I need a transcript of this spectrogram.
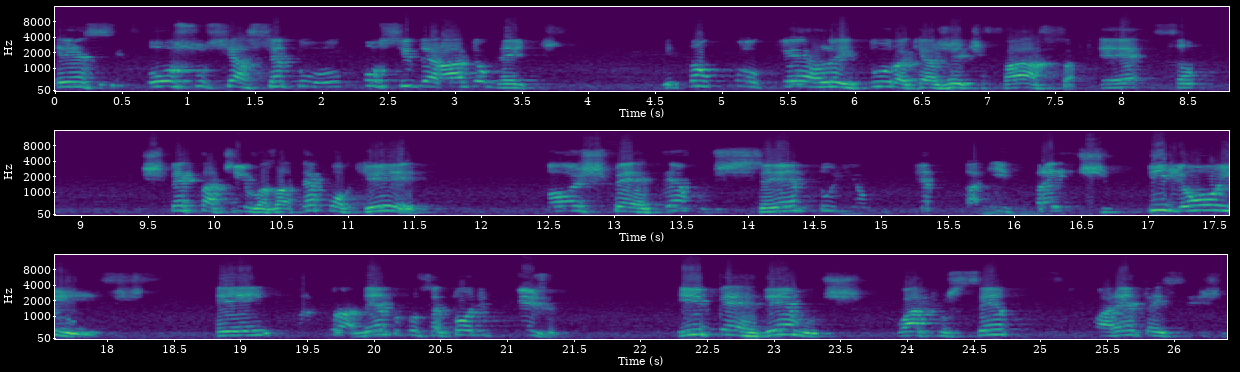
esse osso se acentuou consideravelmente. Então, qualquer leitura que a gente faça é, são expectativas, até porque nós perdemos 183 bilhões em faturamento do setor de turismo e perdemos 446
